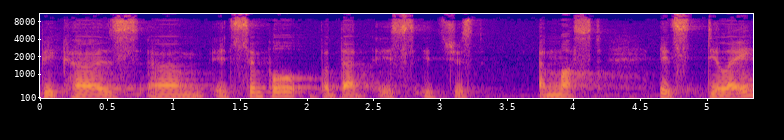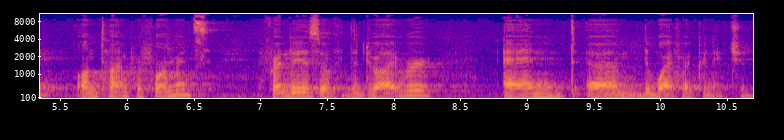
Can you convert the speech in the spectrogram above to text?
because um, it's simple, but that is it's just a must. It's delay, on-time performance, friendliness of the driver, and um, the Wi-Fi connection.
